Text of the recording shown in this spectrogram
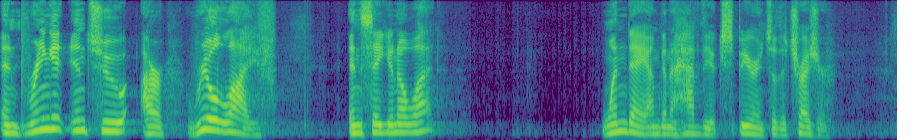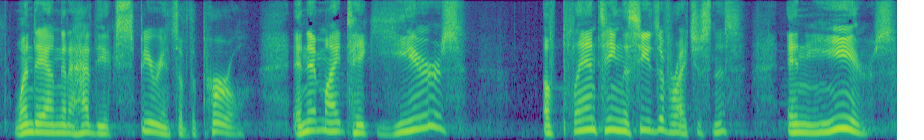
and bring it into our real life and say, you know what? One day I'm going to have the experience of the treasure. One day I'm going to have the experience of the pearl. And it might take years of planting the seeds of righteousness and years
